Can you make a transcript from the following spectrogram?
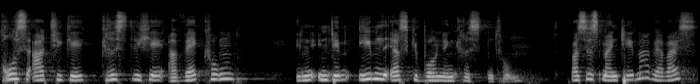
großartige christliche Erweckung in, in dem eben erstgeborenen Christentum. Was ist mein Thema? Wer weiß?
